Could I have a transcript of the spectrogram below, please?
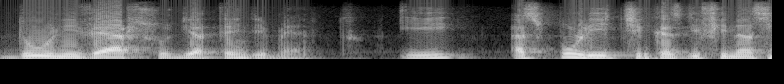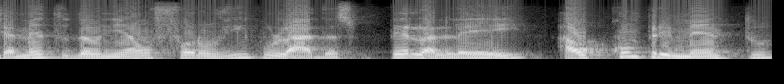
do universo de atendimento. E as políticas de financiamento da União foram vinculadas pela lei ao cumprimento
